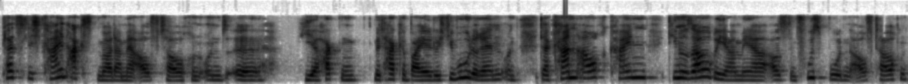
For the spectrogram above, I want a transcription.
plötzlich kein Axtmörder mehr auftauchen und äh, hier Hacken mit Hackebeil durch die Bude rennen und da kann auch kein Dinosaurier mehr aus dem Fußboden auftauchen.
